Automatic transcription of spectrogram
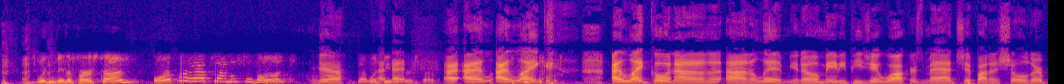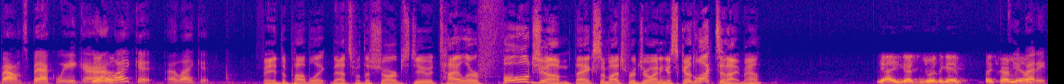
Wouldn't be the first time, or perhaps I'm a savant. Yeah, That would be the I- first time. I, I, I like I like going out on a, on a limb. You know, maybe PJ Walker's mad, chip on his shoulder, bounce back week. I, I like it. I like it. Fade the public. That's what the sharps do. Tyler Fulghum, thanks so much for joining us. Good luck tonight, man. Yeah, you guys enjoy the game. Thanks for having See you, me on. buddy.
